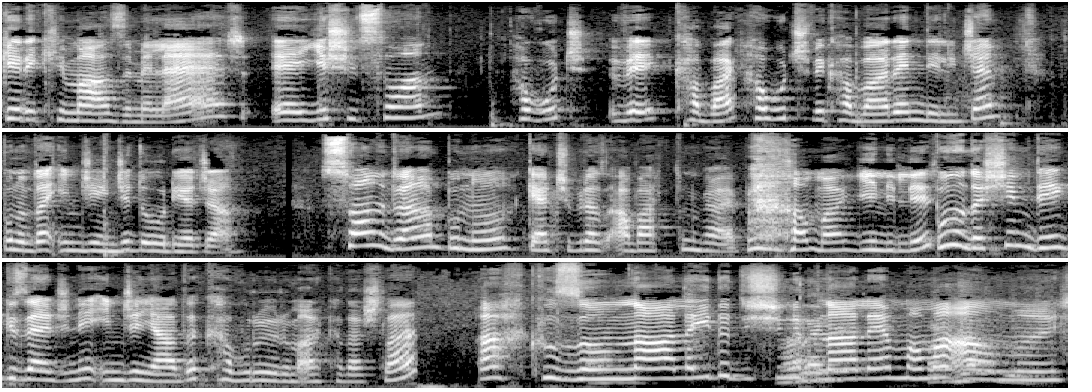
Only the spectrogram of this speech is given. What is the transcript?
gerekli malzemeler. e, yeşil soğan, havuç ve kabak. Havuç ve kabağı rendeleyeceğim. Bunu da ince ince doğrayacağım. Sonra bunu, gerçi biraz abarttım galiba ama yenilir. Bunu da şimdi güzelce ince yağda kavuruyorum arkadaşlar. Ah kuzum, Nala'yı da düşünüp Nala- Nala'ya mama Nala almış.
